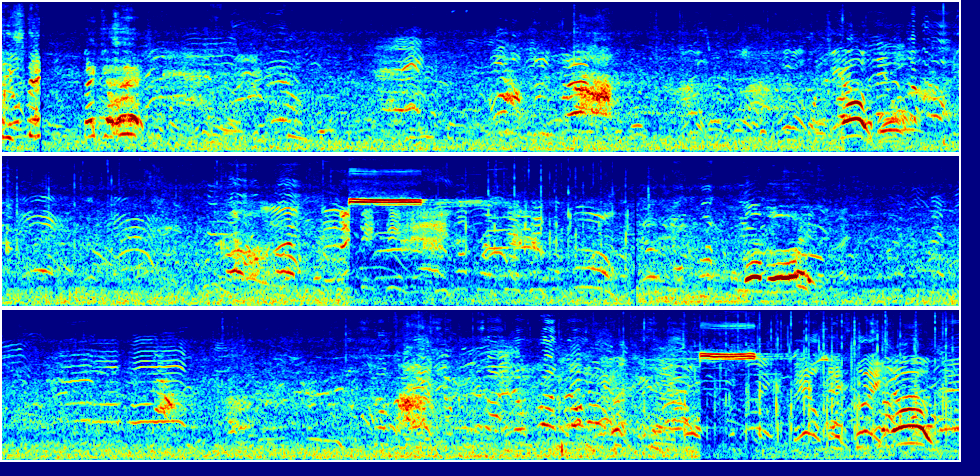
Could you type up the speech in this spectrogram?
Make a hit. Gio. Come on, boys. Don't run, don't run. Bale, next play. Go.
